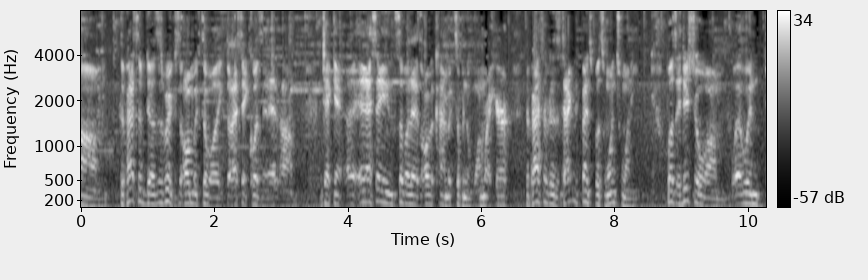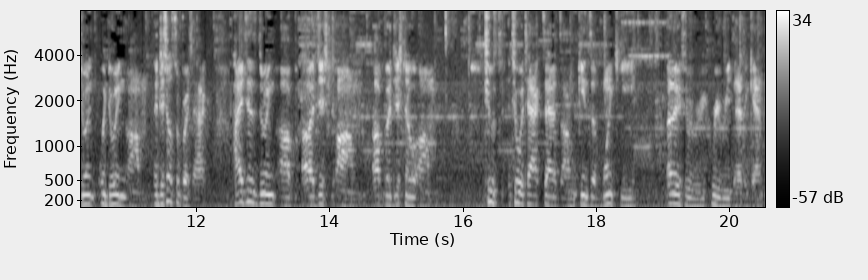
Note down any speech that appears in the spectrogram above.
Um, the passive does this weird because all mixed up like the SA cause and um attack uh, and and stuff like that is all kind of mixed up into one right here. The passive does attack defense plus 120 plus additional um when doing when doing um additional super attack. Height is doing up uh, additional um up additional um two two attacks that um gains up one Ki. Let me actually re reread that again.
